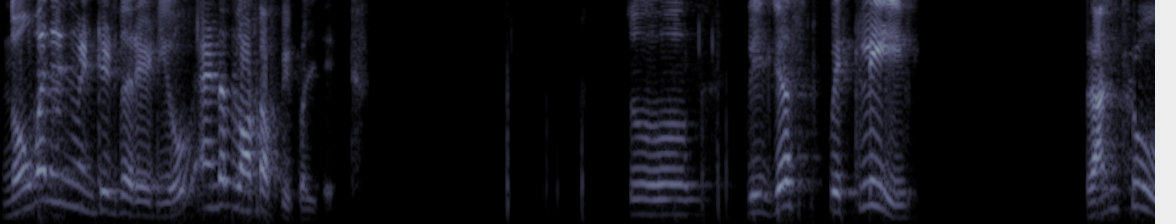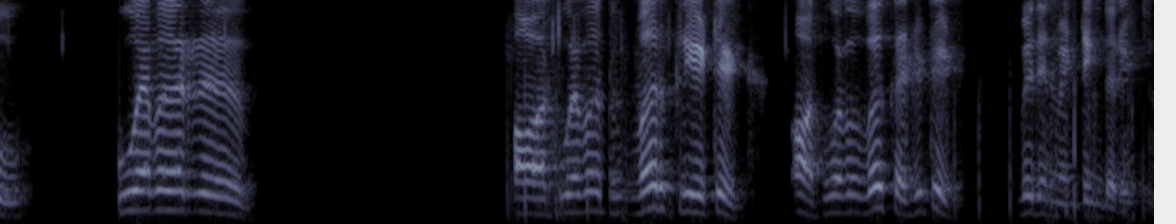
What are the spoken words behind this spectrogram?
no one invented the radio and a lot of people did. So, we'll just quickly run through whoever uh, or whoever were created or whoever were credited with inventing the radio.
